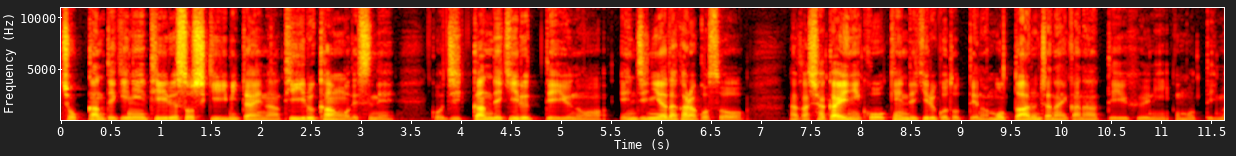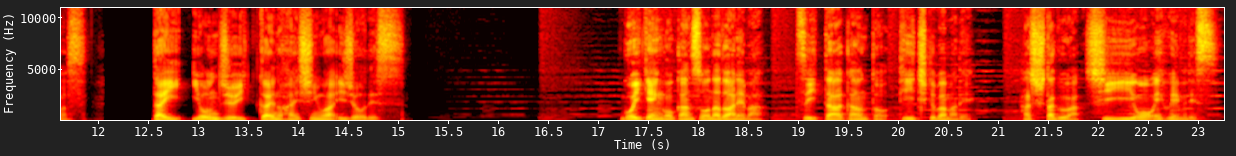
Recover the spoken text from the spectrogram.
直感的にティール組織みたいなティール感をですねこう実感できるっていうのはエンジニアだからこそなんか社会に貢献できることっていうのはもっとあるんじゃないかなっていうふうに思っています。第41回の配信は以上です。ご意見ご感想などあれば、Twitter アカウント t ちくばまで、ハッシュタグは CEOFM です。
